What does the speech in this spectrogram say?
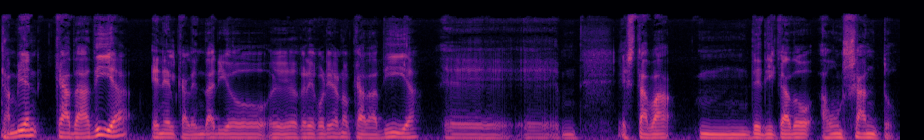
también cada día, en el calendario gregoriano, cada día eh, em, estaba mm, dedicado a un santo.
